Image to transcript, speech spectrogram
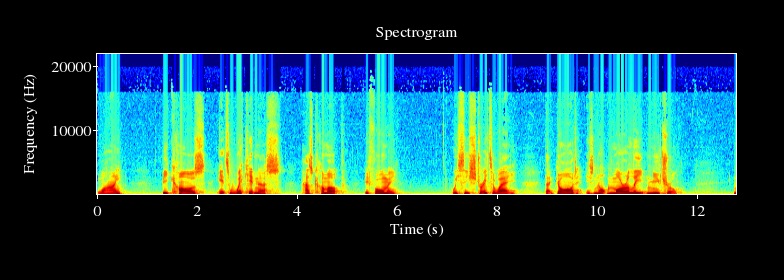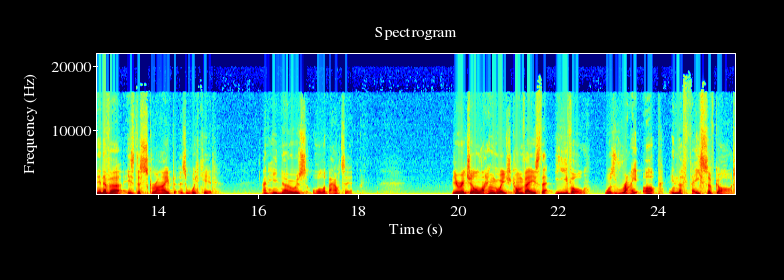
Why? Because its wickedness has come up before me. We see straight away that God is not morally neutral. Nineveh is described as wicked, and he knows all about it. The original language conveys that evil was right up in the face of God,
